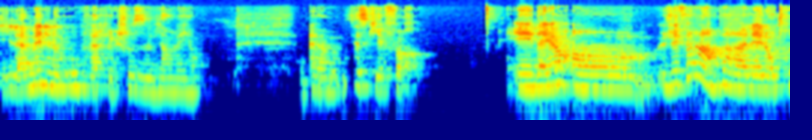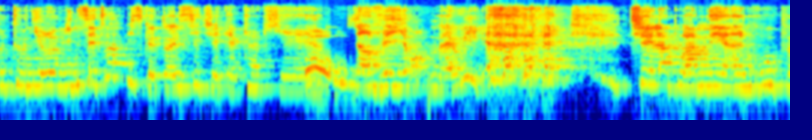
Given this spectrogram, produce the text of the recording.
il amène le groupe vers quelque chose de bienveillant. c'est ce qui est fort. Et d'ailleurs, je vais faire un parallèle entre Tony Robbins et toi, puisque toi aussi, tu es quelqu'un qui est oh. bienveillant. Ben oui, tu es là pour amener un groupe.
